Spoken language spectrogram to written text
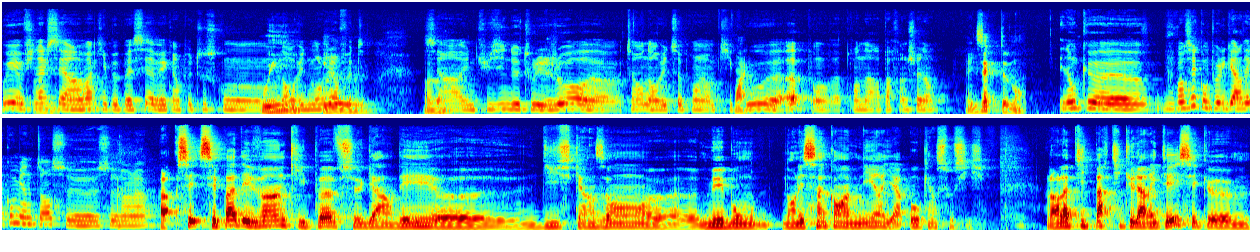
Oui, au final, c'est un vin qui peut passer avec un peu tout ce qu'on oui, a envie de manger en fait. C'est un- une cuisine de tous les jours. tiens, on a envie de se prendre un petit Ouais. coup. hop, on va prendre un parfum de chenin. Exactement. Et donc, euh, vous pensez qu'on peut le garder combien de temps ce, ce vin-là? Alors, c'est pas des vins qui peuvent se garder 10-15 ans, euh, mais bon, dans les 5 ans à venir, il n'y a aucun souci. Alors, la petite particularité, c'est que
